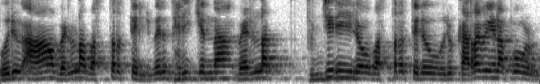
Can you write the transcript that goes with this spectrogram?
ഒരു ആ വെള്ള വസ്ത്രത്തിൽ ഇവർ ധരിക്കുന്ന വെള്ള പുഞ്ചിരിയിലോ വസ്ത്രത്തിലോ ഒരു കറ വീണപ്പോൾ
